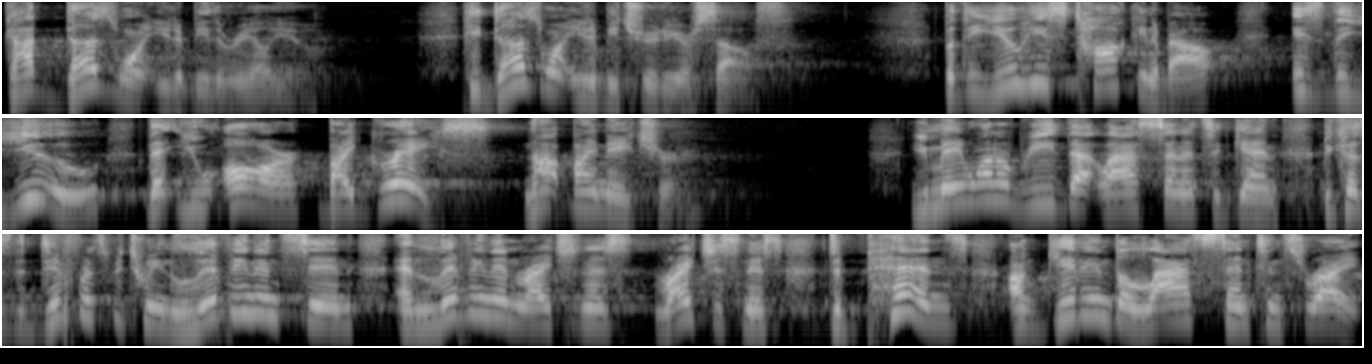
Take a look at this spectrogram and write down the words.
God does want you to be the real you, He does want you to be true to yourself. But the you He's talking about is the you that you are by grace, not by nature. You may want to read that last sentence again because the difference between living in sin and living in righteousness, righteousness depends on getting the last sentence right.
